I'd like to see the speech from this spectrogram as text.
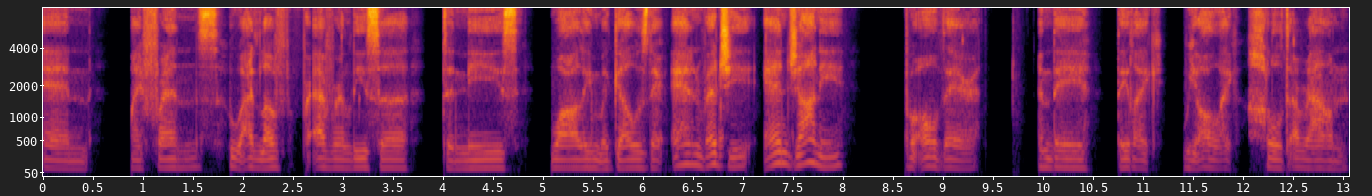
and my friends who I love forever, Lisa, Denise, Wally, Miguel was there, and Reggie and Johnny were all there, and they they like we all like huddled around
